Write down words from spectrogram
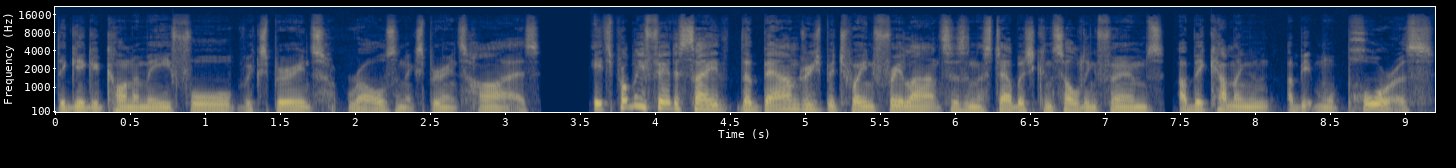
the gig economy for experience roles and experience hires. It's probably fair to say the boundaries between freelancers and established consulting firms are becoming a bit more porous.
